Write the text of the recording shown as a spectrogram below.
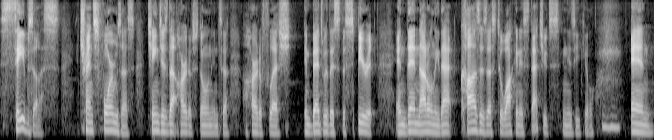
saves us, transforms us, changes that heart of stone into a heart of flesh, embeds with us the spirit, and then not only that, causes us to walk in his statutes in Ezekiel. Mm-hmm. And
